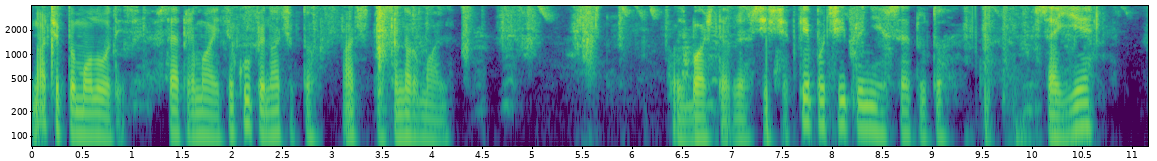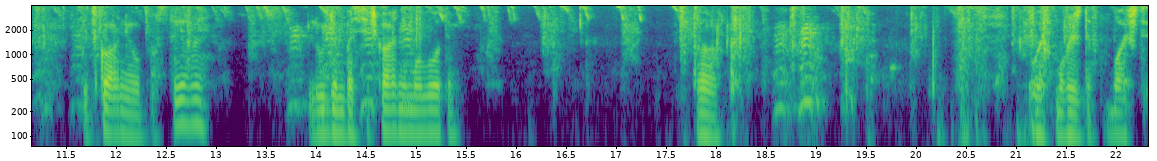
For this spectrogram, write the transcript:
Начебто молотить. Все тримається купи, начебто, начебто все нормально. Ось бачите, вже всі щитки почіплені, все тут все є. Січкарню опустили. Людям без січкарні молотим. Так. Ось можете побачити.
